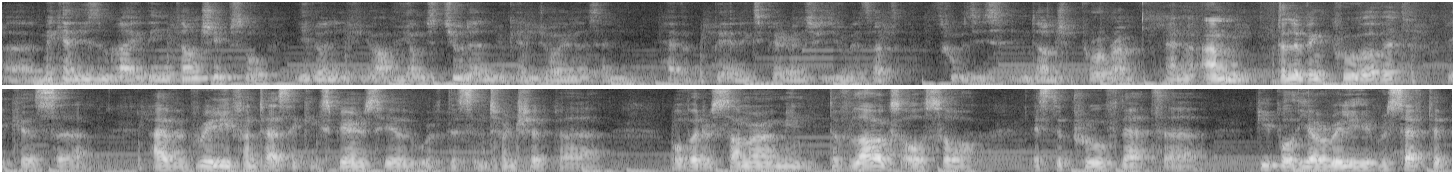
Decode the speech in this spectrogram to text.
uh, mechanisms like the internship. So even if you are a young student, you can join us and have a pay and experience with EUMETSAT through this internship program. And I'm the living proof of it because uh, I have a really fantastic experience here with this internship uh, over the summer. I mean, the vlogs also is the proof that uh, people here are really receptive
